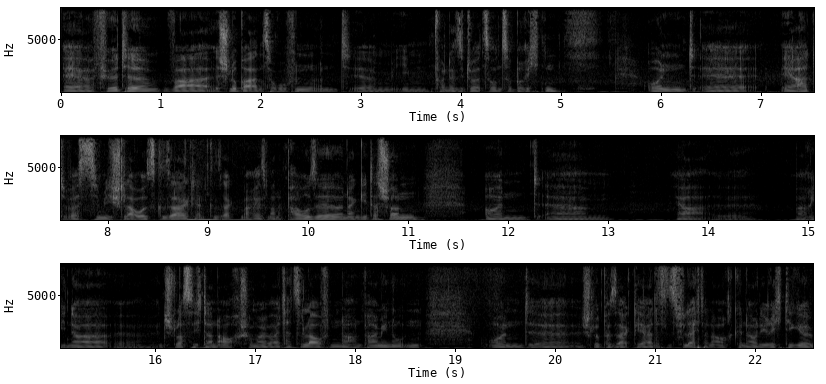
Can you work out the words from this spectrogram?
äh, führte, war Schlupper anzurufen und ähm, ihm von der Situation zu berichten. Und äh, er hat was ziemlich Schlaues gesagt. Er hat gesagt, mach erstmal eine Pause und dann geht das schon. Und ähm, ja, äh, Marina äh, entschloss sich dann auch schon mal weiterzulaufen nach ein paar Minuten. Und äh, Schluppe sagte, ja, das ist vielleicht dann auch genau die richtige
